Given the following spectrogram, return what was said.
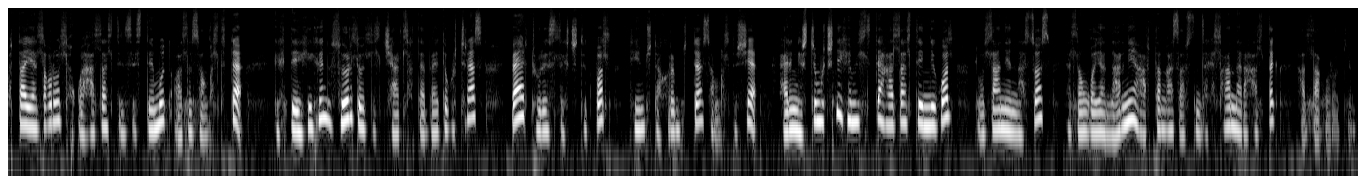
утаа ялгаруулахгүй халаалтын системүүд олон сонголттой. Гэхдээ ихэнх нь суйрлуулалт шаардлагатай байдаг учраас байр түрээслэгчдэд бол тэмж тохиромжтой сонголт бишээ. Харин эрчим хүчний хэмнэлттэй халаалтын нэг бол лулааны насоос ялангуяа нарны хавтангаас авсан захилгаанаараа халдаг халаагурууд юм.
